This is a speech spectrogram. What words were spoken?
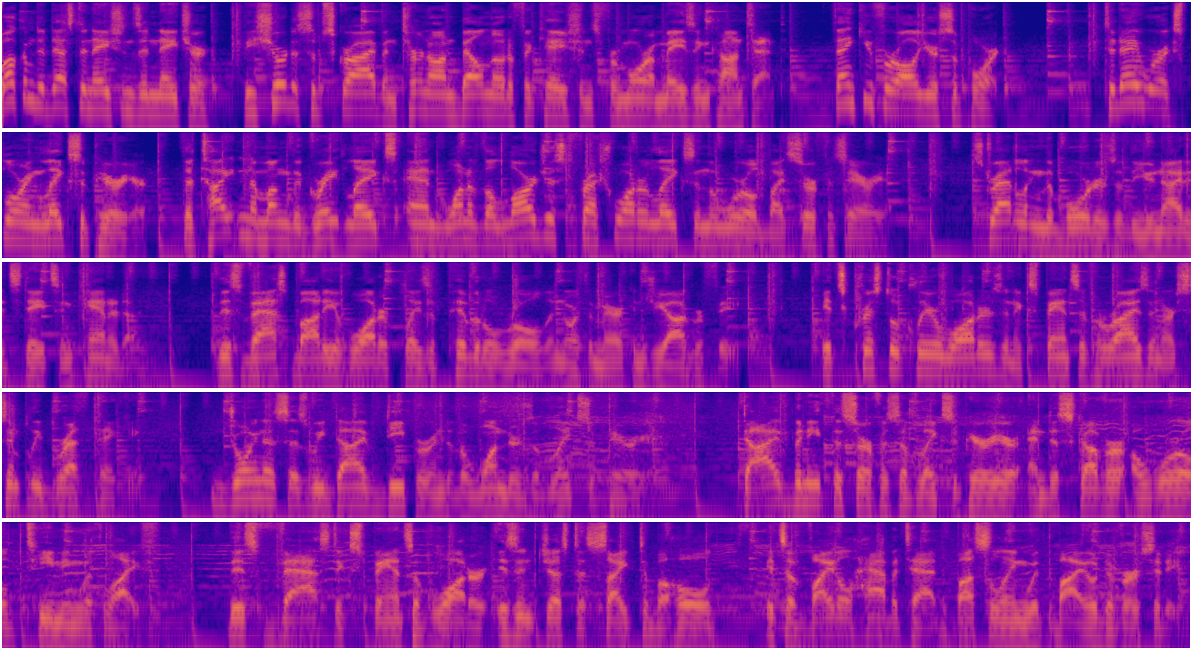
Welcome to Destinations in Nature. Be sure to subscribe and turn on bell notifications for more amazing content. Thank you for all your support. Today we're exploring Lake Superior, the titan among the Great Lakes and one of the largest freshwater lakes in the world by surface area. Straddling the borders of the United States and Canada, this vast body of water plays a pivotal role in North American geography. Its crystal clear waters and expansive horizon are simply breathtaking. Join us as we dive deeper into the wonders of Lake Superior. Dive beneath the surface of Lake Superior and discover a world teeming with life. This vast expanse of water isn't just a sight to behold, it's a vital habitat bustling with biodiversity.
